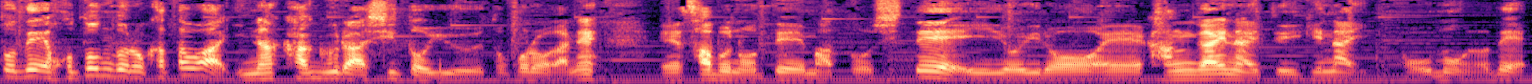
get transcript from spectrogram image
トでほとんどの方は田舎暮らしというところがね、サブのテーマとしていろいろ考えないといけないと思うので、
